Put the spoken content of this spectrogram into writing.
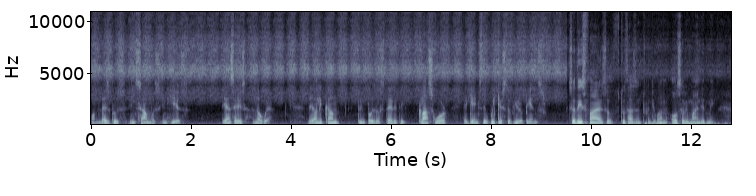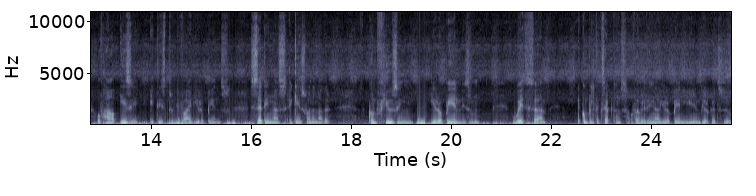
on Lesbos, in Samos, in Chios? The answer is nowhere. They only come to impose austerity, class war against the weakest of Europeans. So these fires of 2021 also reminded me of how easy it is to divide Europeans, setting us against one another, confusing Europeanism with um, a complete acceptance of everything our European Union bureaucrats do,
